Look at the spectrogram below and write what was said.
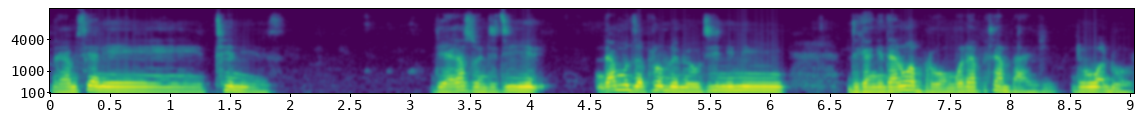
ndakamusiya ne10 years. Ndiyakazonditi ndamudza problem yekuti inini ndikange ndanwa brongo ndapita mbanje ndonwa doro.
